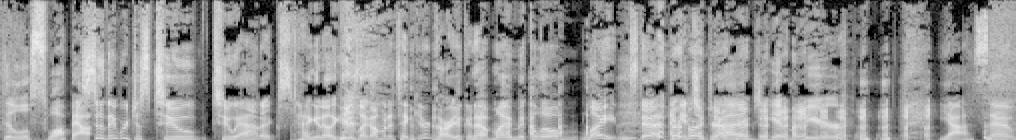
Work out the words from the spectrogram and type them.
did a little swap out. So they were just two two addicts hanging out. Like he was like, "I'm going to take your car. You can have my Michelob Light instead." I get your drugs, you get my beer. yeah. So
